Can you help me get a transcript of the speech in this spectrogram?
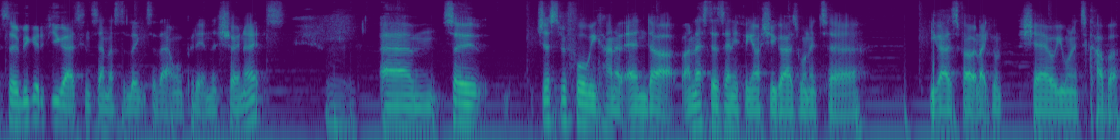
So it'd be good if you guys can send us the link to that and we'll put it in the show notes. Mm. Um, so just before we kind of end up, unless there's anything else you guys wanted to, you guys felt like you wanted to share or you wanted to cover,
